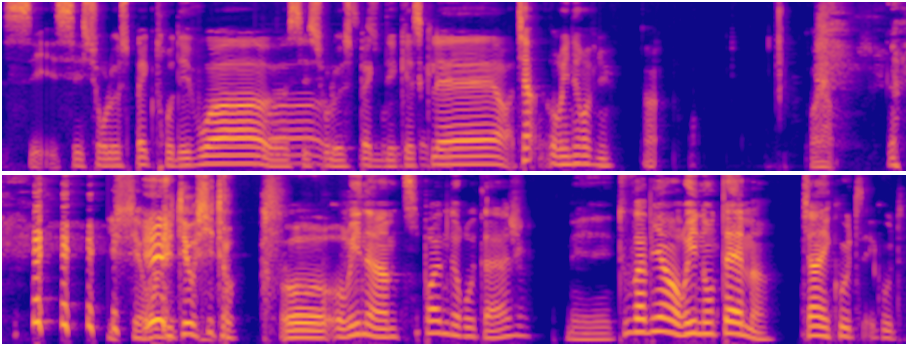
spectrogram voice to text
c'est c'est sur le spectre des voix, euh, c'est sur le spectre des caisses claires. Tiens, Aurine est revenu. Voilà. Il s'est rebuté aussitôt. Oh, Aurine a un petit problème de routage, mais tout va bien. Aurine, on t'aime. Tiens, écoute, écoute.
